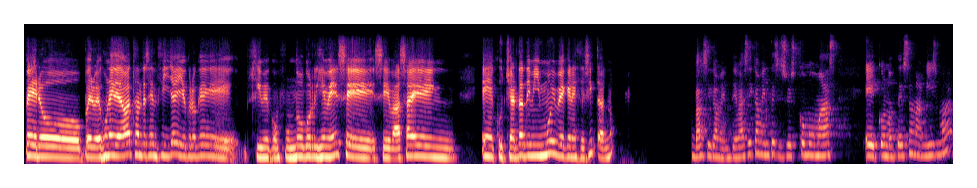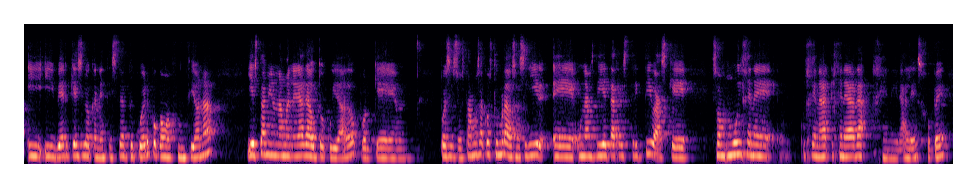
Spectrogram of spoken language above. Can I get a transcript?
pero, pero es una idea bastante sencilla y yo creo que, si me confundo, corrígeme, se, se basa en, escucharte a ti mismo y ver qué necesitas, ¿no? Básicamente, básicamente eso, es como más eh, conocerse a una misma y, y, ver qué es lo que necesita tu cuerpo, cómo funciona. Y es también una manera de autocuidado porque pues eso, estamos acostumbrados a seguir eh, unas dietas restrictivas que son muy generales, jope,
